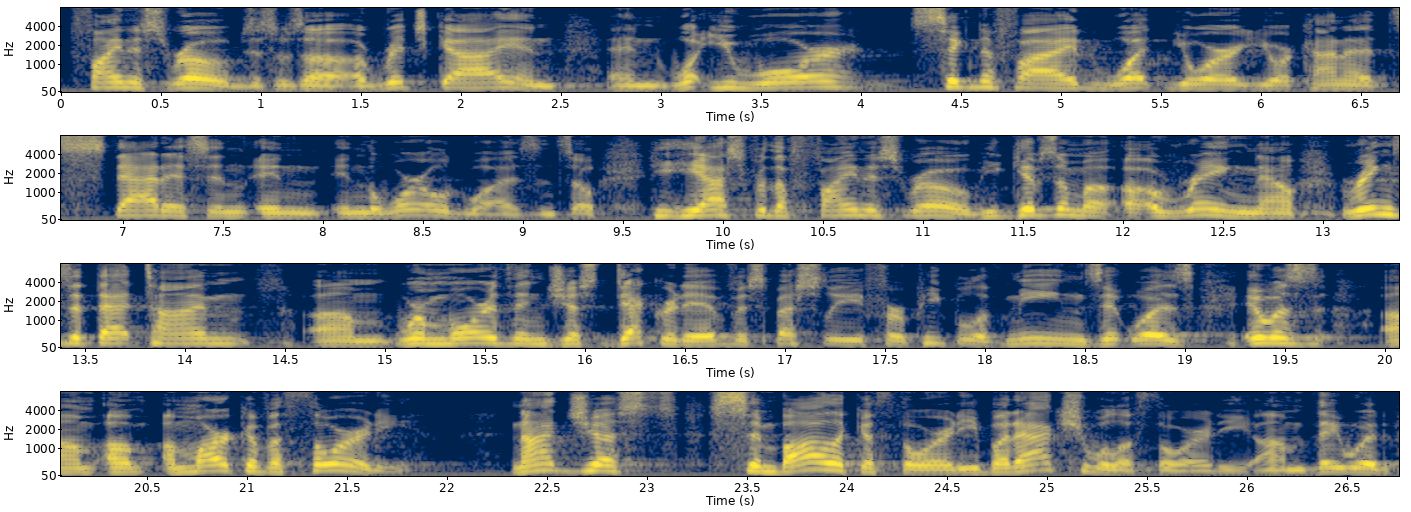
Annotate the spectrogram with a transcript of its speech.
Finest robes. This was a, a rich guy, and, and what you wore signified what your, your kind of status in, in, in the world was. And so he, he asked for the finest robe. He gives him a, a ring. Now, rings at that time um, were more than just decorative, especially for people of means. It was, it was um, a, a mark of authority not just symbolic authority, but actual authority. Um, they would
